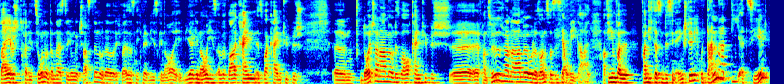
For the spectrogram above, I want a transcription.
bayerische Tradition und dann heißt der junge Justin oder ich weiß es nicht mehr, wie es genau, wie er genau hieß, aber es war kein, es war kein typisch ähm, deutscher Name und es war auch kein typisch äh, französischer Name oder sonst was, ist ja auch egal. Auf jeden Fall fand ich das ein bisschen engstirnig und dann hat die erzählt,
